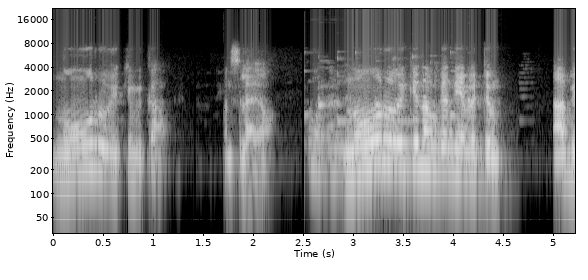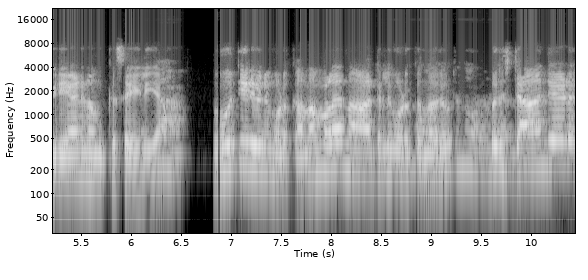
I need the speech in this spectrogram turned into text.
നൂറ് രൂപയ്ക്കും വിൽക്കാം. മനസ്സിലായോ? നൂറ് രൂപയ്ക്ക് നമുക്ക് എന്ത് ചെയ്യാൻ പറ്റും? ആ ബിരിയാണി നമുക്ക് സെയിൽ ചെയ്യാം. നൂറ്റി ഇരുപതിനും കൊടുക്കാം. നമ്മളെ നാട്ടിൽ കൊടുക്കുന്ന ഒരു ഒരു സ്റ്റാൻഡേർഡ്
